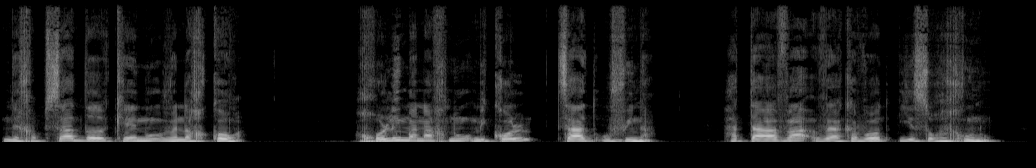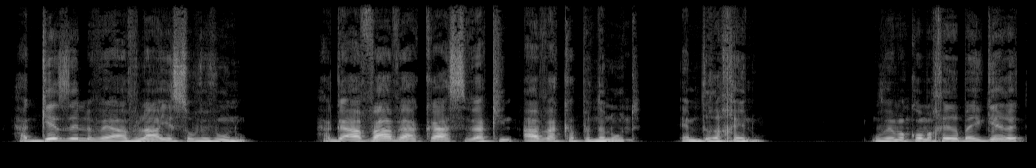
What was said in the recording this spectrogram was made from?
נחפשה דרכנו ונחקורה. חולים אנחנו מכל צד ופינה. התאווה והכבוד ישוחחונו, הגזל והעוולה יסובבונו, הגאווה והכעס והקנאה והקפדנות הם דרכינו. ובמקום אחר באיגרת,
